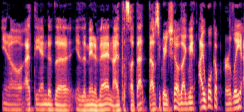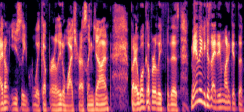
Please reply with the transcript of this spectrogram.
you know, at the end of the in the main event. I just thought that that was a great show. Like, I mean, I woke up early. I don't usually wake up early to watch wrestling, John, but I woke up early for this mainly because I didn't want to get the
